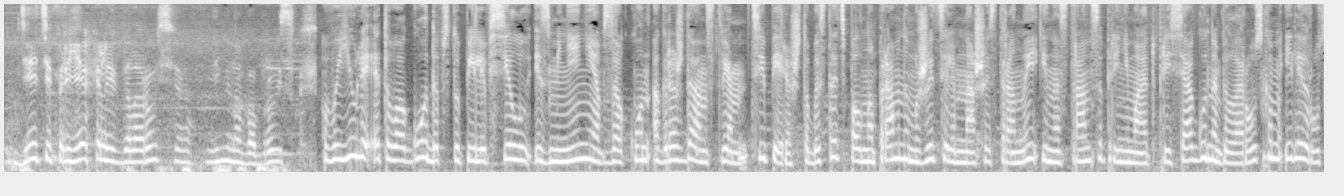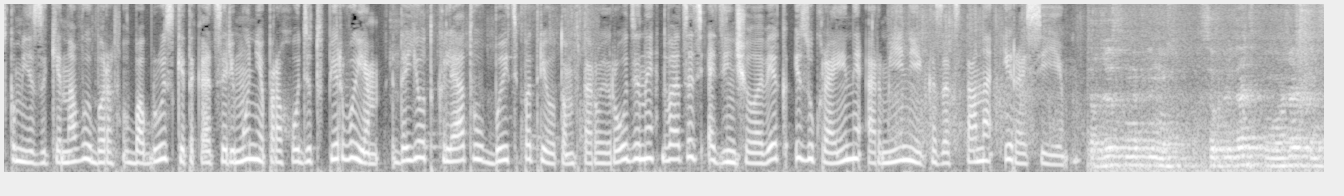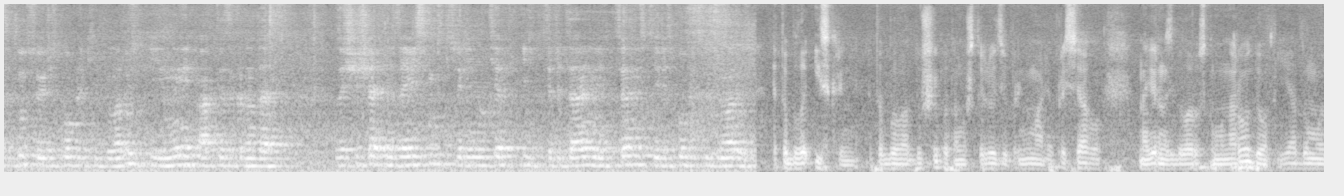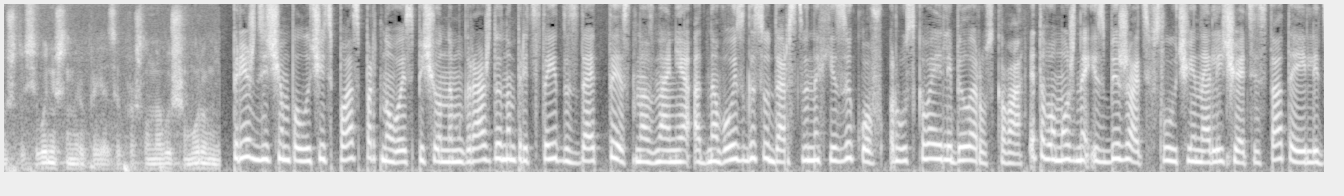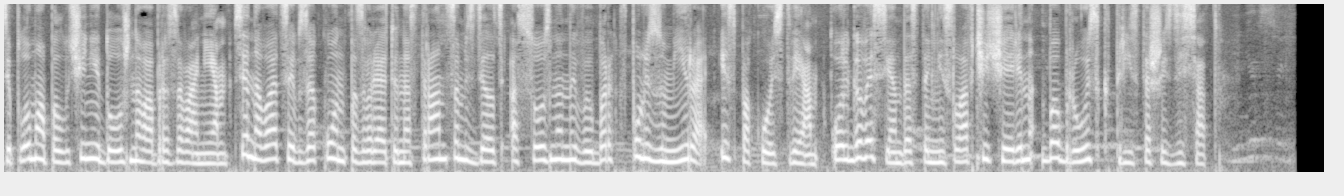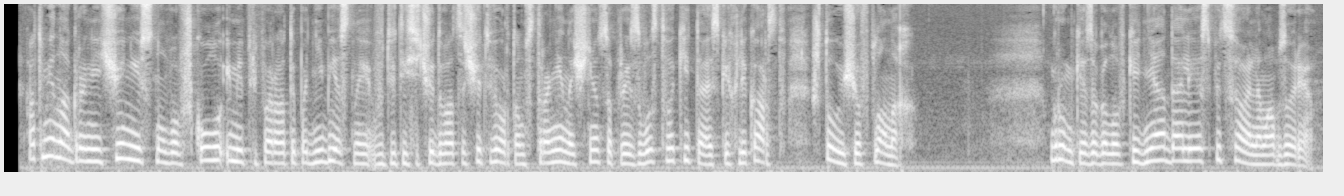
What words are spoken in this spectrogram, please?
Дети приехали в Белоруссию, именно в Бобруйск. В июле этого года вступили в силу изменения в закон о гражданстве. Теперь, чтобы стать полноправным жителем нашей страны, иностранцы принимают присягу на белорусском или русском языке на выбор. В Бобруйске такая церемония проходит впервые. Дает клятву быть патриотом второй родины 21 человек из Украины, Армении, Казахстана и России. Торжественно клянусь соблюдать и уважать Конституцию Республики Беларусь и иные акты законодательства защищать независимость, суверенитет и территориальные ценности Республики Беларусь. Это было искренне, это было от души, потому что люди принимали присягу на верность белорусскому народу. Я думаю, что сегодняшнее мероприятие прошло на высшем уровне. Прежде чем получить паспорт, новоиспеченным гражданам предстоит сдать тест на знание одного из государственных языков – русского или белорусского. Этого можно избежать в случае наличия аттестата или диплома о получении должного образования. Все новации в закон позволяют иностранцам сделать осознанный выбор в пользу мира и спокойствия. Ольга Васенда, Станислав Чечерин, Бобруйск, 360. Отмена ограничений снова в школу и медпрепараты Поднебесной. В 2024 в стране начнется производство китайских лекарств. Что еще в планах? Громкие заголовки дня далее в специальном обзоре.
